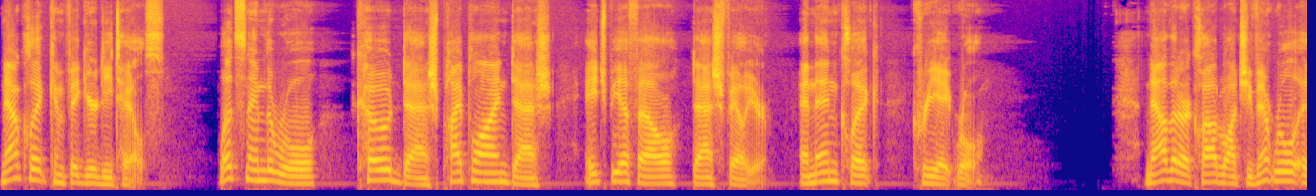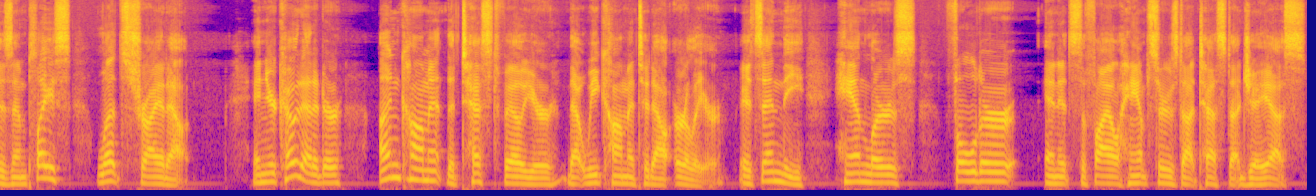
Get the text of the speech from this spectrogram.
Now click Configure Details. Let's name the rule code-pipeline-hbfl-failure and then click Create Rule. Now that our CloudWatch event rule is in place, let's try it out. In your code editor, uncomment the test failure that we commented out earlier. It's in the handlers folder and it's the file hamsters.test.js.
